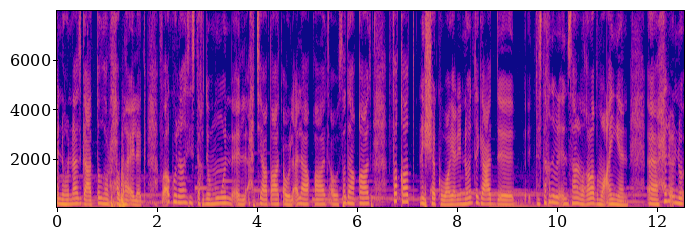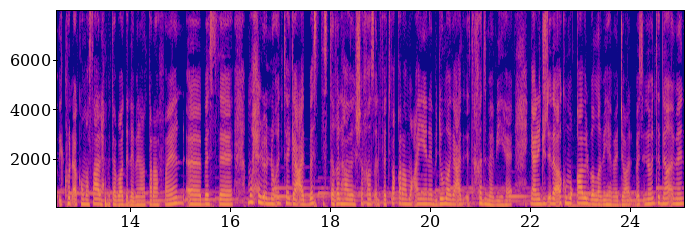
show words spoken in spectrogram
إنه الناس قاعد تظهر حبها إلك. فأكو ناس يستخدمون الاحتياطات أو العلاقات أو الصداقات فقط للشكوى. يعني إنه أنت قاعد تستخدم الإنسان لغرض معين. آه، حلو إنه يكون أكو مصالح متبادلة بين الطرفين آه، بس مو حلو إنه أنت قاعد بس تستغل هذا الشخص لفت فقرة معينة بدون ما قاعد تخدمه بيها. يعني جزء إذا أكو مقابل بالله بيها مجال. بس إنه أنت دائما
